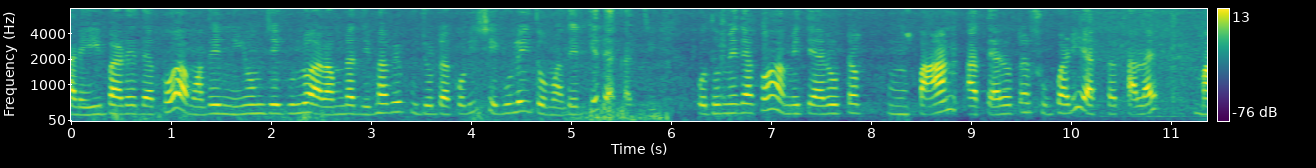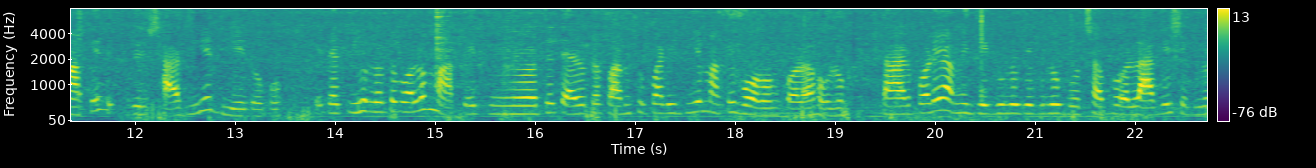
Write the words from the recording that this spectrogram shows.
আর এইবারে দেখো আমাদের নিয়ম যেগুলো, আর আমরা যেভাবে পুজোটা করি সেগুলোই তোমাদেরকে দেখাচ্ছি। প্রথমে দেখো, আমি তেরোটা পান আর তেরোটা সুপারি একটা থালায় মাকে সাজিয়ে দিয়ে দেবো। এটা কি হলো তো বলো? মাকে তেরোটা পান সুপারি দিয়ে মাকে বরণ করা হলো। তারপরে আমি যেগুলো যেগুলো গোছাবো, লাগে সেগুলো,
